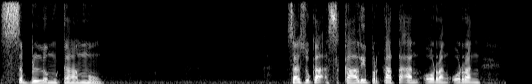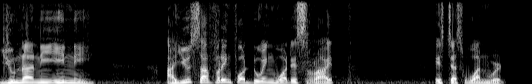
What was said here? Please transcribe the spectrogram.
sebelum kamu. Saya suka sekali perkataan orang-orang Yunani ini. Are you suffering for doing what is right? It's just one word.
